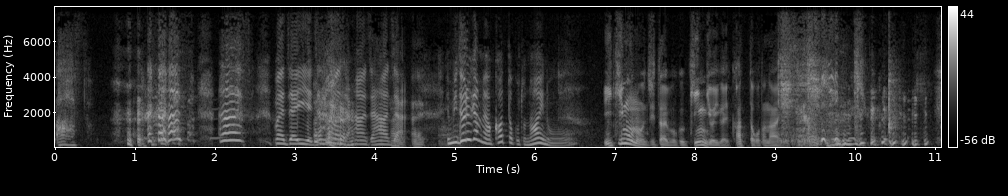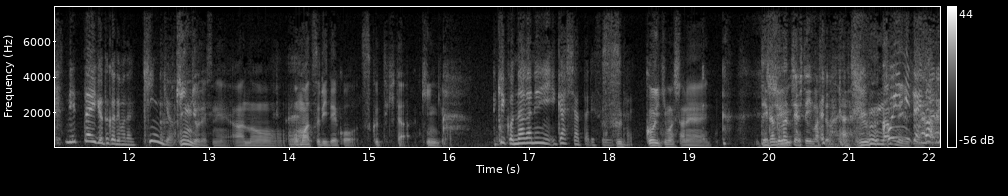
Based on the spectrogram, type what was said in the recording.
ああまあじゃあいいや。じゃあ浜ちゃん 浜ちゃん浜ちゃん、はいえ緑髪は飼ったことないの？い生き物自体僕金魚以外飼ったことないですね。熱帯魚とかでもなく金魚。金魚ですね。あのええ。お祭りでこう救ってきた金魚結構長年生かしちゃったりするすっごい来ましたね。でかくなっちゃう人いますよね。十何年恋みたいになる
